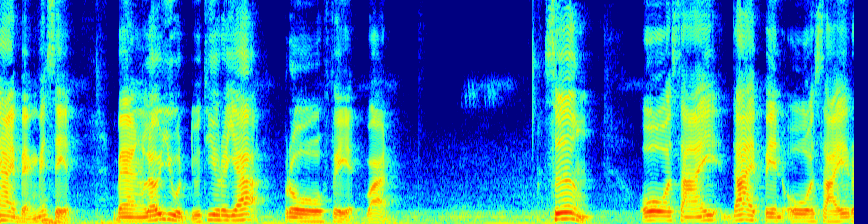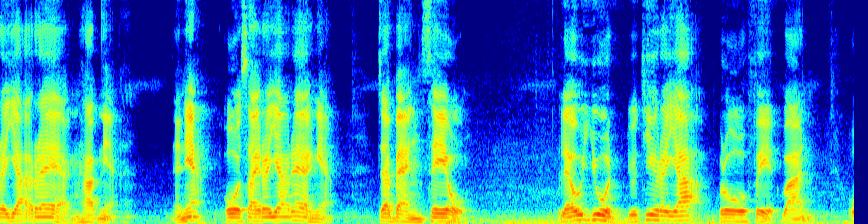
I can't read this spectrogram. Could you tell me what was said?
ง่ายๆแบ่งไม่เสร็จ แบ่งแล้วหยุดอยู่ที่ระยะโปรเฟส1ซึ่งโอไซต์ได้เป็นโอไซต์ระยะแรกนะครับเนี่ยอันเนี้ยโอไซต์ระยะแรกเนี่ยจะแบ่งเซลล์ แล้วหยุดอยู่ที่ระยะโปรเฟส1โอ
